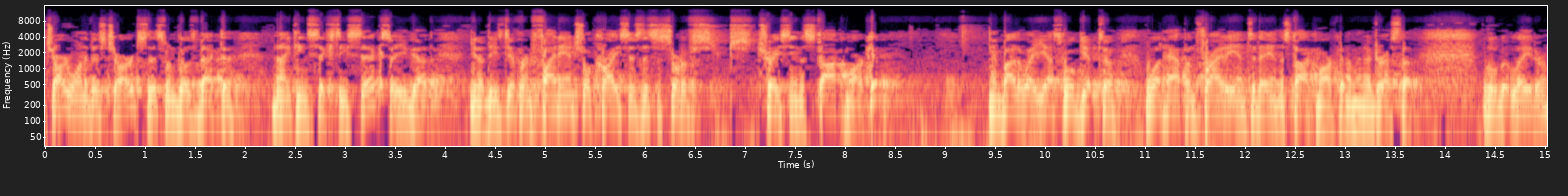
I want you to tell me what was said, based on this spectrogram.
chart, one of his charts. This one goes back to 1966. So you've got you know these different financial crises. This is sort of tracing the stock market. And by the way, yes, we'll get to what happened Friday and today in the stock market. I'm going to address that a little bit later.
